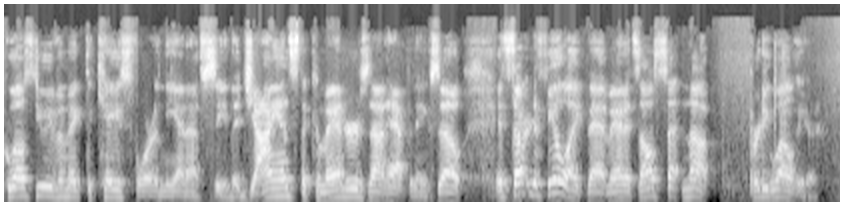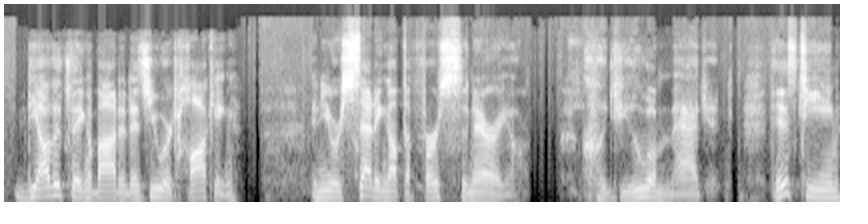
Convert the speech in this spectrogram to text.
Who else do you even make the case for in the NFC? The Giants, the Commanders, not happening. So it's starting to feel like that, man. It's all setting up pretty well here the other thing about it is you were talking and you were setting up the first scenario. Could you imagine? This team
